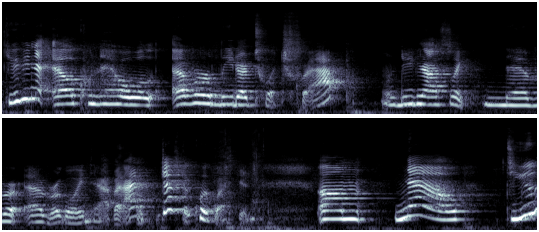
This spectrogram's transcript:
do you think that El Conejo will ever lead her to a trap? Or do you think that's like never ever going to happen? I, just a quick question. Um, now, do you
